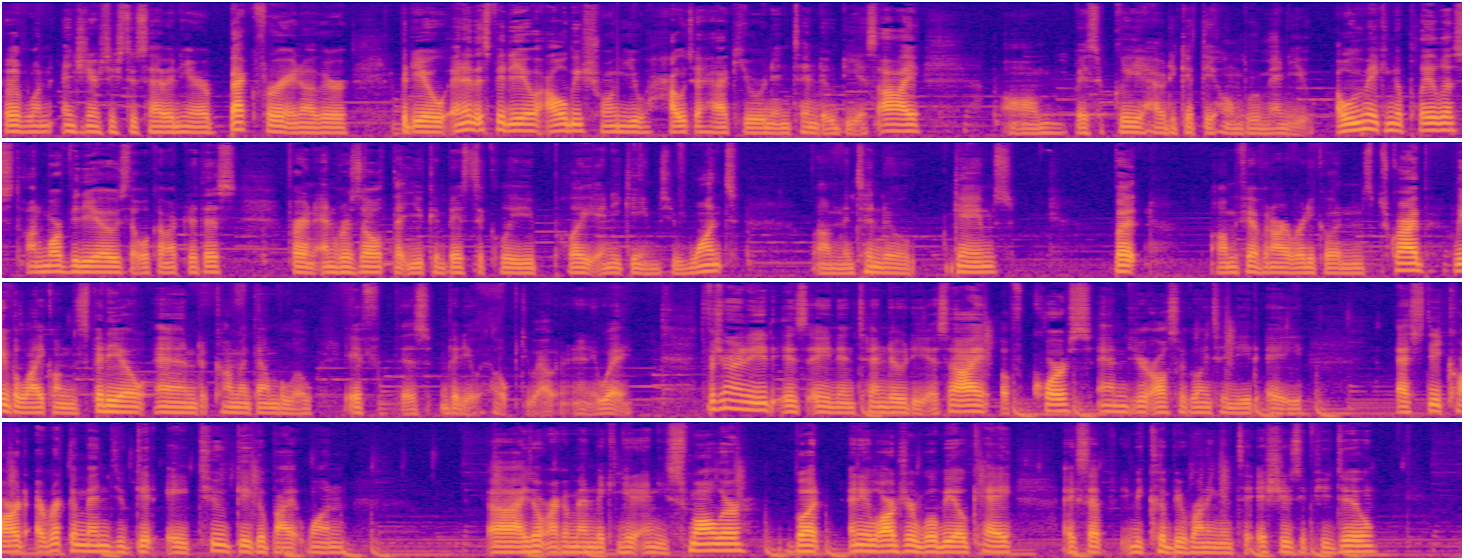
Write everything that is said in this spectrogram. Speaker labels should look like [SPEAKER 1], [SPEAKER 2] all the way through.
[SPEAKER 1] Hello everyone, Engineer627 here, back for another video, and in this video I will be showing you how to hack your Nintendo DSi, um, basically how to get the homebrew menu. I will be making a playlist on more videos that will come after this for an end result that you can basically play any games you want, um, Nintendo games, but um, if you haven't already, go ahead and subscribe, leave a like on this video, and comment down below if this video helped you out in any way. First you're going to need is a Nintendo DSi, of course, and you're also going to need a SD card. I recommend you get a 2 gigabyte one. Uh, I don't recommend making it any smaller, but any larger will be okay, except we could be running into issues if you do.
